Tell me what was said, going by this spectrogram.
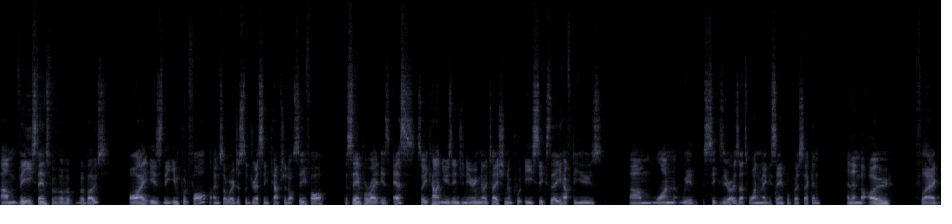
Um, v stands for verbose. I is the input file, and so we're just addressing capture.c file. The sample rate is S, so you can't use engineering notation and put E6 there. You have to use um, 1 with 6 zeros. That's 1 megasample per second. And then the O flag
